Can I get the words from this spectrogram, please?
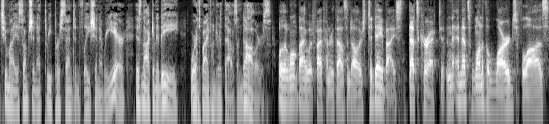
to my assumption at 3% inflation every year, is not going to be worth $500,000. Well, it won't buy what $500,000 today buys. That's correct. And, and that's one of the large flaws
